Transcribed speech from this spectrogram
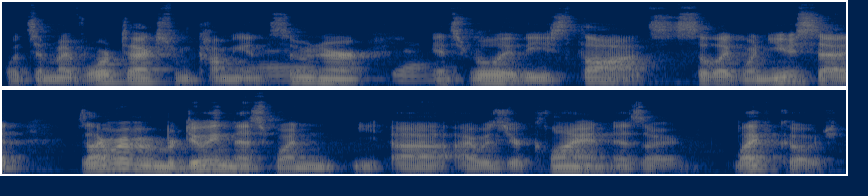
what's in my vortex from coming in sooner. yeah. it's really these thoughts. So like when you said because i remember doing this when uh, i was your client as a life coach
